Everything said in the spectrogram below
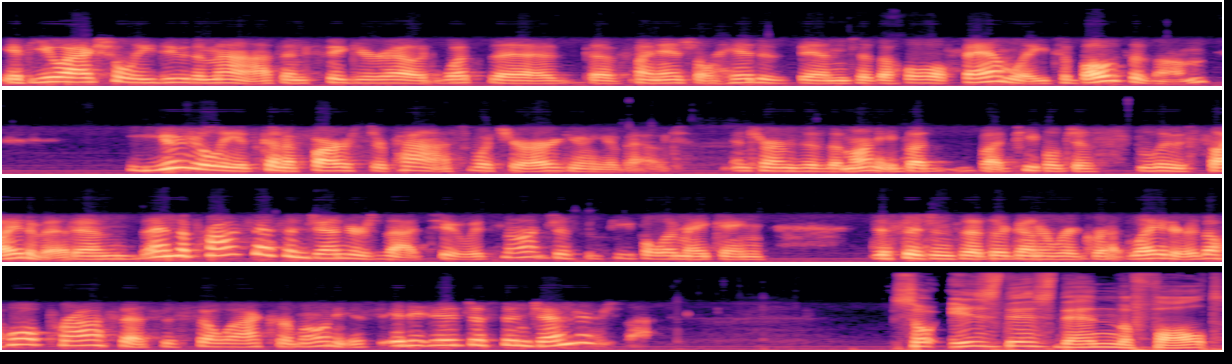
If you actually do the math and figure out what the the financial hit has been to the whole family, to both of them, usually it's going to far surpass what you're arguing about in terms of the money. But but people just lose sight of it, and and the process engenders that too. It's not just that people are making decisions that they're going to regret later. The whole process is so acrimonious. It, it just engenders that. So, is this then the fault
